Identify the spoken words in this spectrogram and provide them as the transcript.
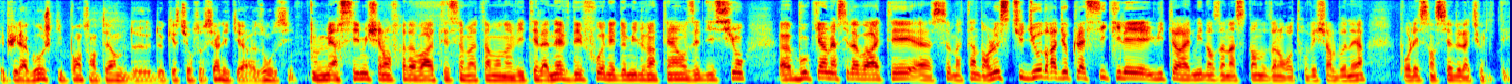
et puis la gauche qui pense en termes de, questions sociales et qui a raison aussi. Merci Michel Onfray d'avoir été ce matin mon invité. La Nef des Fous, année 2021 aux éditions euh, Bouquin. Merci d'avoir été euh, ce matin dans le studio de Radio Classique. Il est 8h30 dans un instant. Nous allons retrouver Charles Bonner pour l'essentiel de l'actualité.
